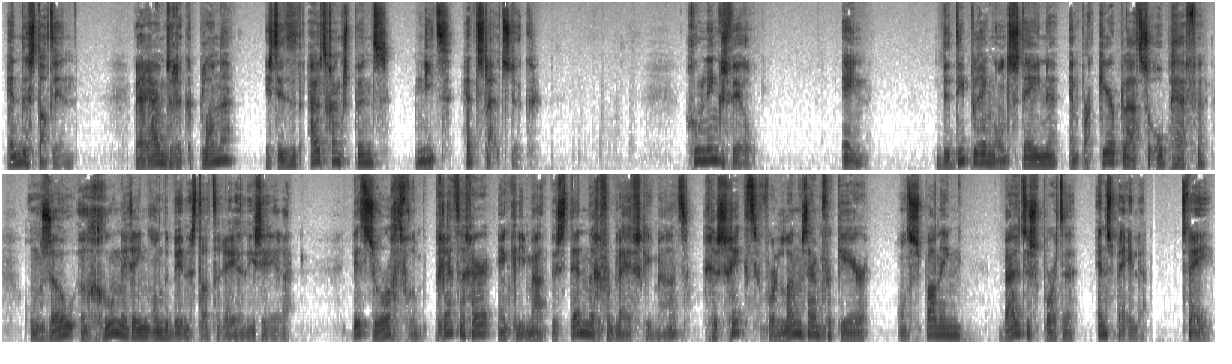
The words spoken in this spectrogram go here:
en de stad in. Bij ruimtelijke plannen is dit het uitgangspunt, niet het sluitstuk. GroenLinks wil 1. De diepering ontstenen en parkeerplaatsen opheffen om zo een groene ring om de binnenstad te realiseren. Dit zorgt voor een prettiger en klimaatbestendig verblijfsklimaat, geschikt voor langzaam verkeer, ontspanning, buitensporten en spelen. 2.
